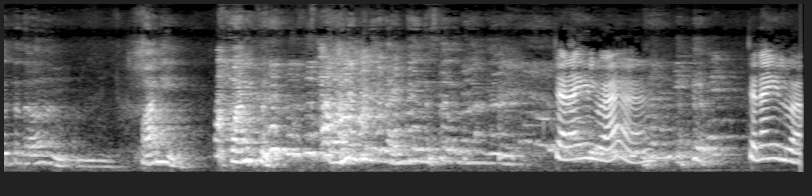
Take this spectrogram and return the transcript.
ಗೊತ್ತದ ಪಾನಿ. ಪಾನಿಪುರಿ. ಚೆನ್ನಾಗಿಲ್ವಾ? ಚೆನ್ನಾಗಿಲ್ವಾ?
